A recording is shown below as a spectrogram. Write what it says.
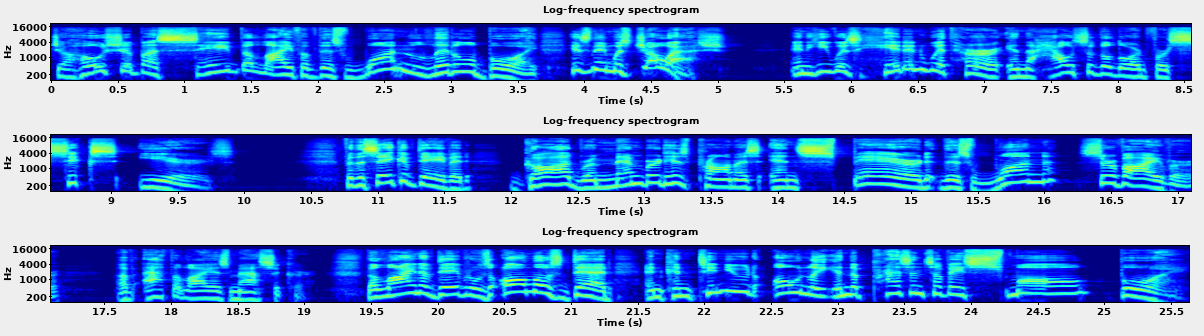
Jehosheba saved the life of this one little boy. His name was Joash, and he was hidden with her in the house of the Lord for six years. For the sake of David, God remembered his promise and spared this one survivor of Athaliah's massacre. The line of David was almost dead and continued only in the presence of a small boy.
